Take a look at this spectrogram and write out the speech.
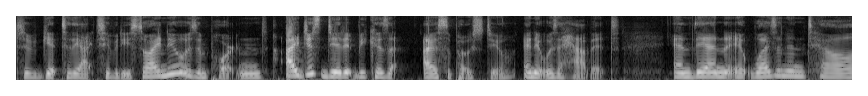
to get to the activity. So I knew it was important. I just did it because I was supposed to, and it was a habit. And then it wasn't until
